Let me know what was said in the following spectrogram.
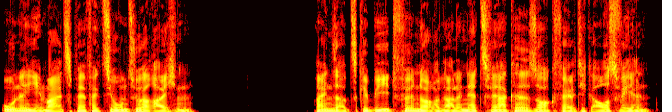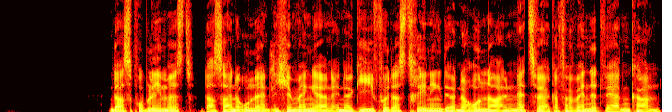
ohne jemals Perfektion zu erreichen. Einsatzgebiet für neuronale Netzwerke sorgfältig auswählen. Das Problem ist, dass eine unendliche Menge an Energie für das Training der neuronalen Netzwerke verwendet werden kann,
